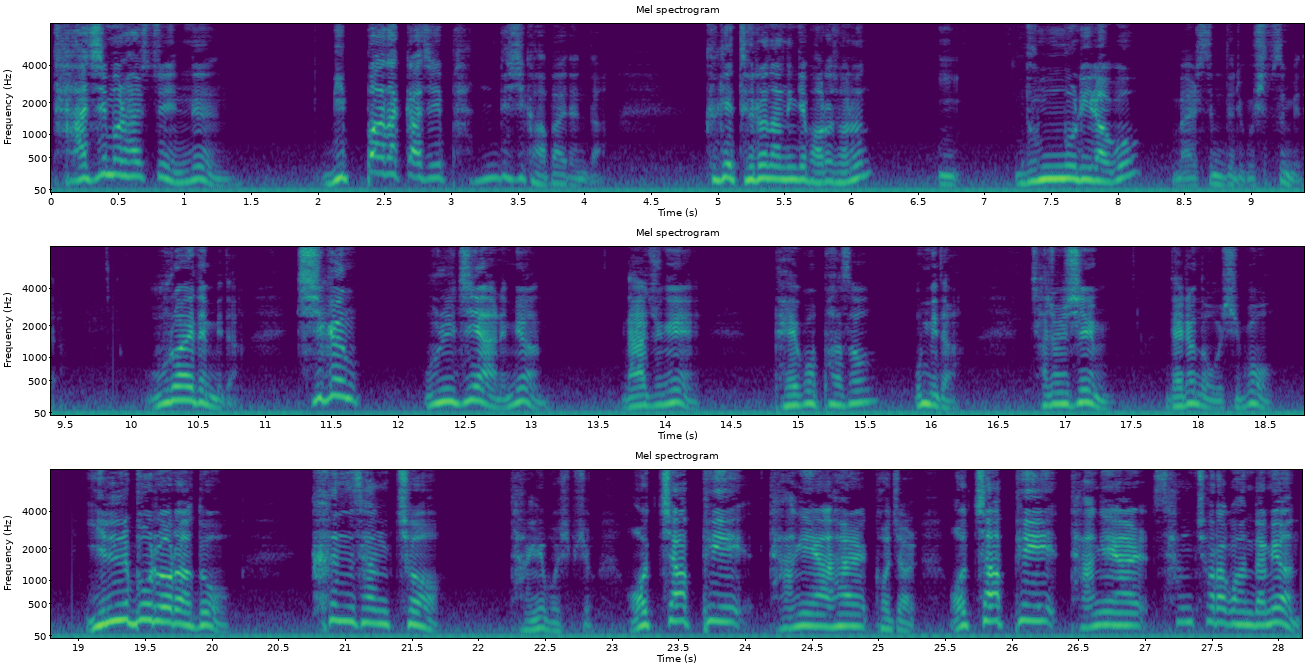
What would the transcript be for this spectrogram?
다짐을 할 수 있는 밑바닥까지 반드시 가봐야 된다. 그게 드러나는 게 바로 저는 이 눈물이라고 말씀드리고 싶습니다. 울어야 됩니다. 지금 울지 않으면 나중에 배고파서 웁니다. 자존심 내려놓으시고 일부러라도 큰 상처 당해보십시오. 어차피 당해야 할 거절, 어차피 당해야 할 상처라고 한다면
